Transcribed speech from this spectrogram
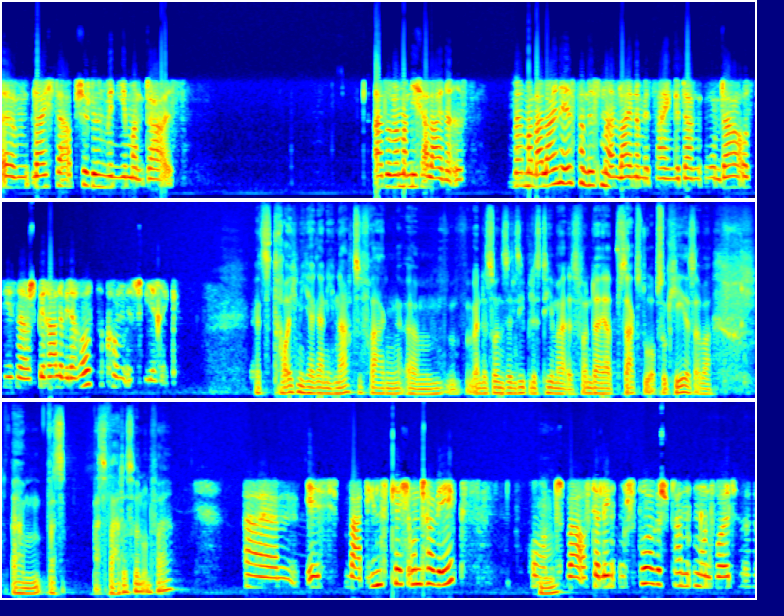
ähm, leichter abschütteln, wenn jemand da ist. Also wenn man nicht alleine ist. Wenn man alleine ist, dann ist man alleine mit seinen Gedanken und da aus dieser Spirale wieder rauszukommen, ist schwierig. Jetzt traue ich mich ja gar nicht nachzufragen, ähm, wenn das so ein sensibles Thema ist. Von daher sagst du, ob es okay ist. Aber ähm, was, was war das für ein Unfall? Ähm, ich war dienstlich unterwegs und mhm. war auf der linken Spur gestanden und wollte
